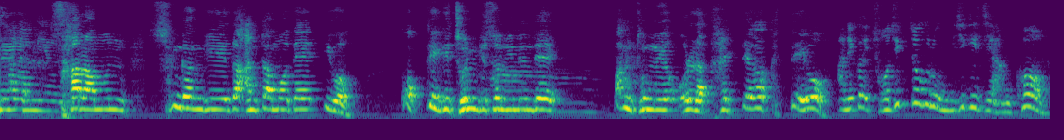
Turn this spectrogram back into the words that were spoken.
창문에 사람이요. 사람은 승강기에다 앉다 못해 이거 꼭대기 전기선 있는데 아. 빵통 위에 올라탈 때가 그때요 아니 그 조직적으로 움직이지 않고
